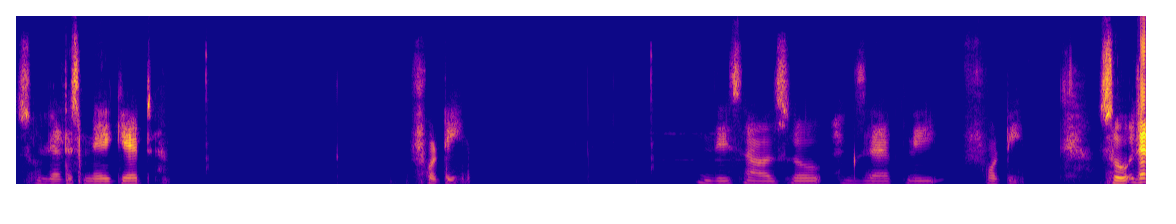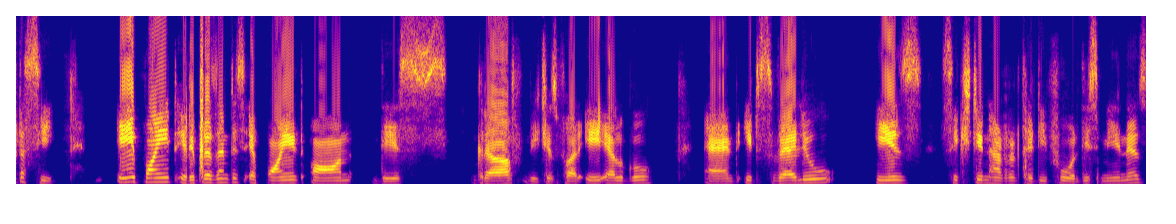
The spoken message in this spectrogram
So let us make it 40 this also exactly 40 so let us see. A point represents a point on this graph which is for a algo and its value is 1634 this means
